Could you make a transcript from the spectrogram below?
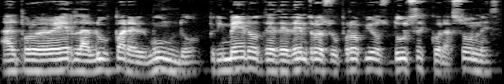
al proveer la luz para el mundo, primero desde dentro de sus propios dulces corazones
